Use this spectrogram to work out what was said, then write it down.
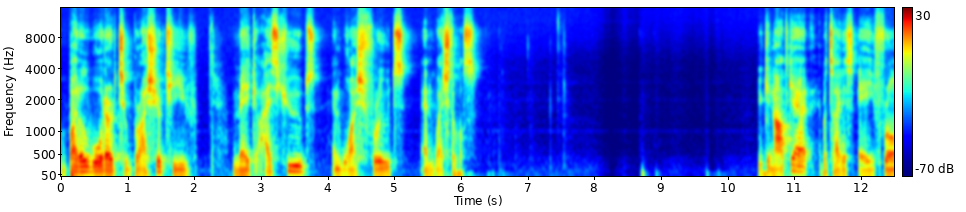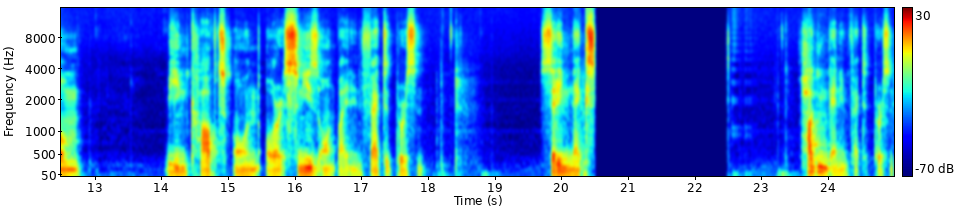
bottled water to brush your teeth make ice cubes, and wash fruits and vegetables. You cannot get hepatitis A from being coughed on or sneezed on by an infected person sitting next hugging an infected person.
